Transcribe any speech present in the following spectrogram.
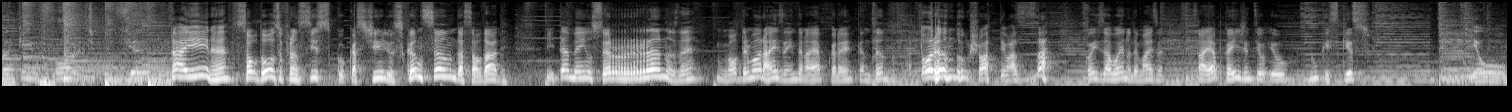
banqueio forte, confiando. Tá aí, né? Saudoso Francisco Castilhos, Canção da Saudade. E também os Serranos, né? Walter Moraes ainda na época, né? Cantando, atorando o shot, mas ah, coisa boa demais, né? Essa época aí, gente, eu, eu nunca esqueço. Eu,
